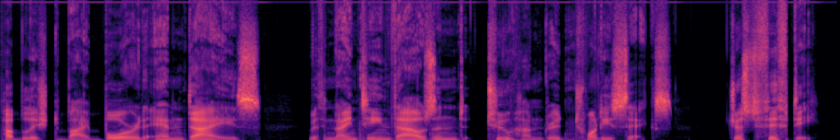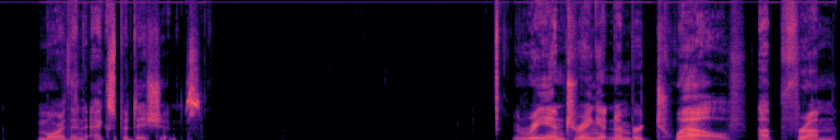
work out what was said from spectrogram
published by Board and Dice, with 19,226, just 50 more than Expeditions re entering at number 12, up from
